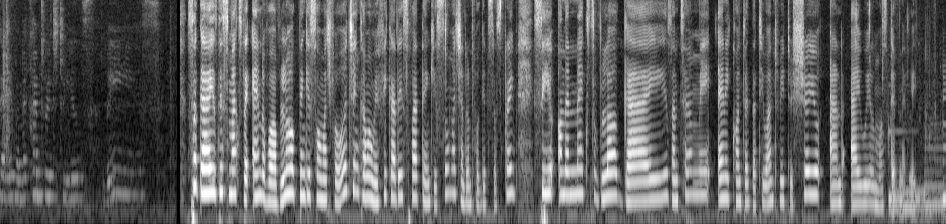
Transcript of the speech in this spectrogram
And I can't wait to use this. So guys, this marks the end of our vlog. Thank you so much for watching. Come on, Kama umefika this far, thank you so much and don't forget to subscribe. See you on the next vlog guys and tell me any contact that you want me to show you and I will most definitely.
